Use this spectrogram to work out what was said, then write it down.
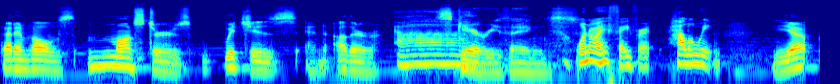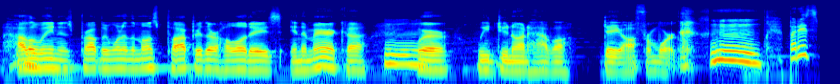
that involves monsters, witches, and other Ah. scary things. One of my favorite, Halloween. Yep, Halloween is probably one of the most popular holidays in America where we do not have a day off from work. Mm, but it's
